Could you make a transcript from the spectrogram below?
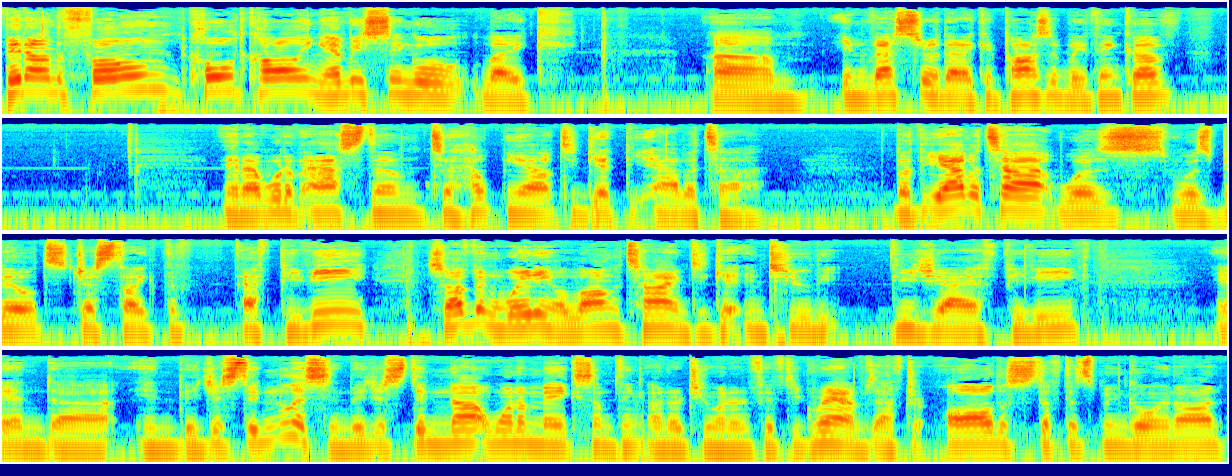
been on the phone, cold calling every single like um, investor that I could possibly think of, and I would have asked them to help me out to get the Avatar. But the Avatar was was built just like the FPV, so I've been waiting a long time to get into the DJI FPV, and uh, and they just didn't listen. They just did not want to make something under 250 grams. After all the stuff that's been going on,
